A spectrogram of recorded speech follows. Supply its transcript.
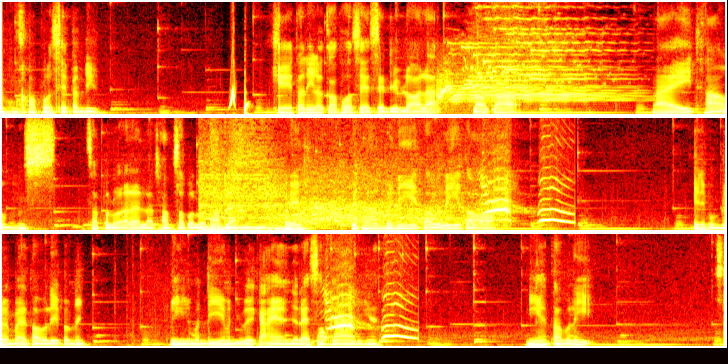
ดี๋ยวผมขอโปรเซสแป๊บนึงโอเค ตอนนี้เราก็โปรเซสเสร็จเรียบร้อยแล้ว เราก็ไปทำสับปะรดอะไรเหรอทำสับปะรดทำแล้วเฮ้ยไปทำมานี่ตอเบอรี่ต่อโอเคเดี๋ยวผมเดินไปตอเบอรี่แป๊บนึงนี่มันดีมันอยู่ใกล้ๆอะจะได้สองงานเลยไงนี่ตอเบอรี่โอเค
